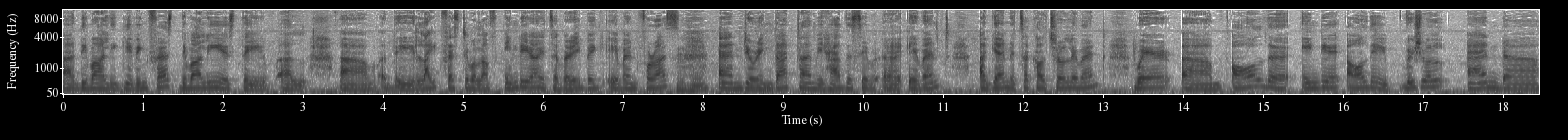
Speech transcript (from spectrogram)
uh, Diwali Giving Fest. Diwali is the uh, uh, the light festival of India. It's a very big event for us. Mm -hmm. And during that time, we have this ev uh, event. Again, it's a cultural event where um, all the India, all the visual and uh,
